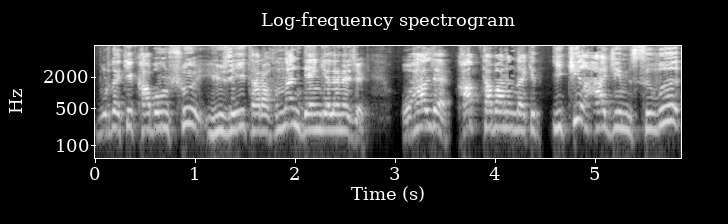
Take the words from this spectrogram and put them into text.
buradaki kabın şu yüzeyi tarafından dengelenecek. O halde kap tabanındaki iki hacim sıvı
